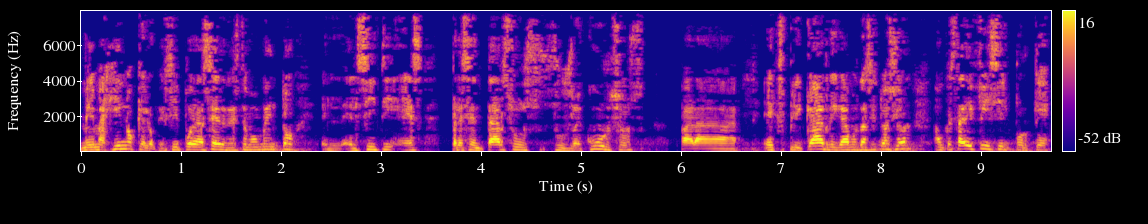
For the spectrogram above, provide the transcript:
Me imagino que lo que sí puede hacer en este momento el, City es presentar sus, sus, recursos para explicar, digamos, la situación, aunque está difícil porque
